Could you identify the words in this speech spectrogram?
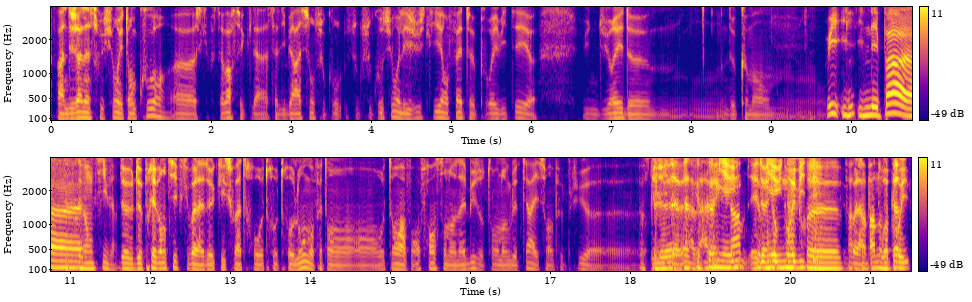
enfin déjà l'instruction est en cours. Euh, ce qu'il faut savoir, c'est que la- sa libération sous, sous, sous caution, elle est juste liée en fait pour éviter euh, une durée de, de comment Oui, il, il n'est pas. euh, préventive. de, de préventif qui voilà de qui soit trop trop trop longue en fait en, en- autant en, France on en abuse autant en Angleterre ils sont un peu plus euh, Parce que, le- parce que comme il y a, ça. eu- Et comme de- il y a donc une pour autre, éviter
